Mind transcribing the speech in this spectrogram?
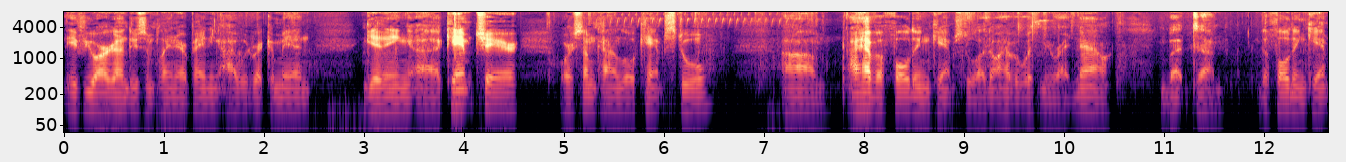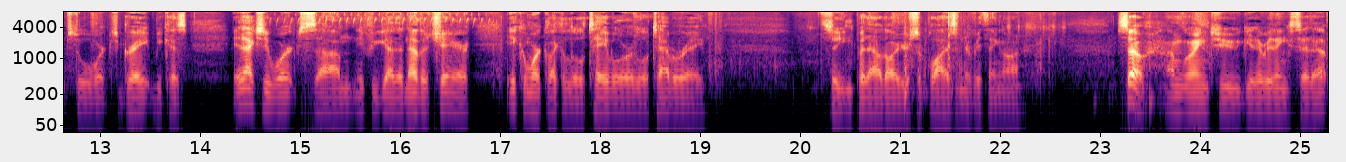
if you are going to do some plein air painting, I would recommend getting a camp chair or some kind of little camp stool. Um, I have a folding camp stool. I don't have it with me right now, but the folding camp stool works great because it actually works um, if you got another chair it can work like a little table or a little taboret so you can put out all your supplies and everything on. So I'm going to get everything set up.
